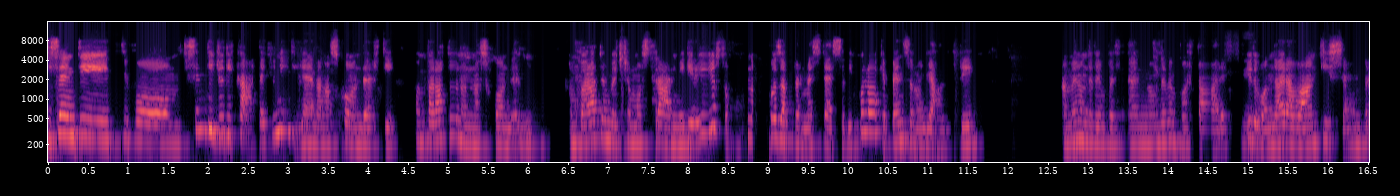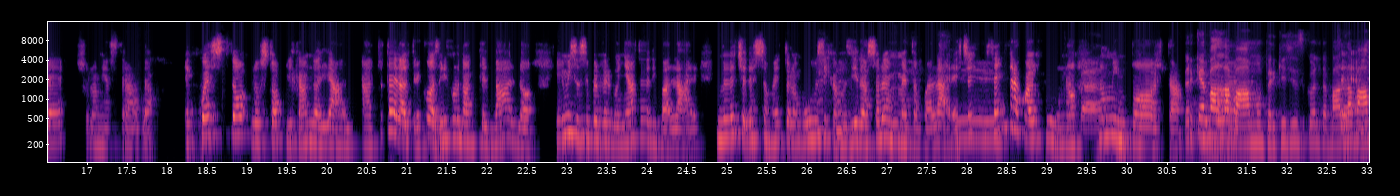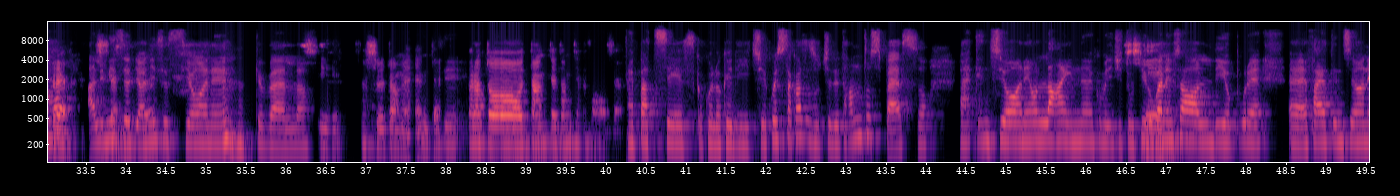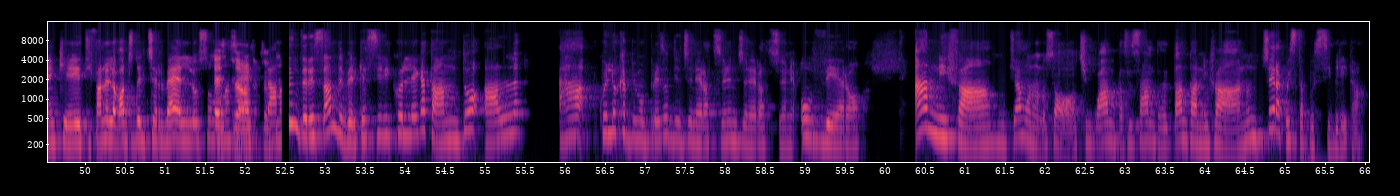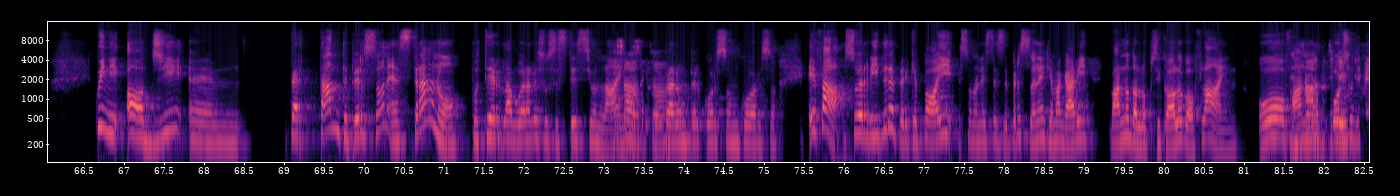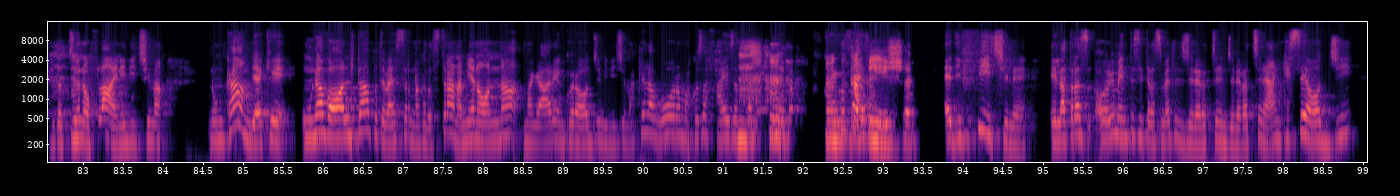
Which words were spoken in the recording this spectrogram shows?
ti senti tipo, ti senti giudicata e quindi ti viene da nasconderti. Ho imparato a non nascondermi, ho imparato invece a mostrarmi, dire io sto facendo una cosa per me stessa, di quello che pensano gli altri, a me non deve, eh, non deve importare. Io devo andare avanti sempre sulla mia strada e questo lo sto applicando agli altri, a tutte le altre cose. Mi ricordo anche il ballo. Io mi sono sempre vergognata di ballare. Invece adesso metto la musica così da sola e mi metto a ballare. Cioè, se entra qualcuno, non mi importa. Perché ballavamo, per chi ci ascolta, ballavamo sempre, all'inizio sempre. di ogni sessione. che bello. Sì, Assolutamente, sì. ho imparato tante tante cose. È pazzesco quello che dici, questa cosa succede tanto spesso, fai attenzione online, come dici tu, sì. ti rubano i soldi, oppure eh, fai attenzione che ti fanno il lavaggio del cervello, sono esatto. una setta. È interessante perché si ricollega tanto al, a quello che abbiamo preso di generazione in generazione, ovvero anni fa, mettiamo, non lo so, 50, 60, 70 anni fa, non c'era questa possibilità. Quindi oggi ehm, per tante persone è strano poter lavorare su se stessi online, esatto. poter comprare un percorso, un corso e fa sorridere perché poi sono le stesse persone che magari vanno dallo psicologo offline o fanno Infatti. un corso di meditazione offline e dici ma non cambia, è che una volta poteva essere una cosa strana. Mia nonna magari ancora oggi mi dice ma che lavoro, ma cosa fai esattamente? non capisce. È difficile e la tras- ovviamente si trasmette di generazione in generazione, anche se oggi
